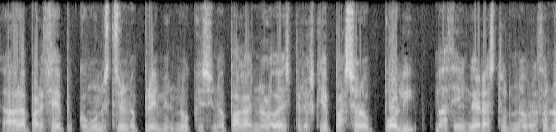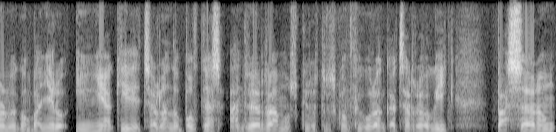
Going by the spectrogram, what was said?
Ahora parece como un estreno premium, ¿no? Que si no pagas no lo ves, pero es que pasaron Poli, Macien Garastur, un abrazo enorme compañero, Iñaki de Charlando Podcast, Andrés Ramos, que los tres configuran Cacharreo Geek, pasaron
